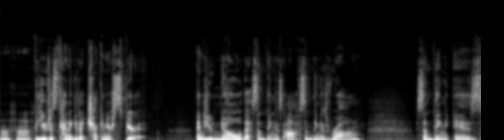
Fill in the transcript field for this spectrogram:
Mm-hmm. But you just kind of get a check in your spirit and you know that something is off, something is wrong, something is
